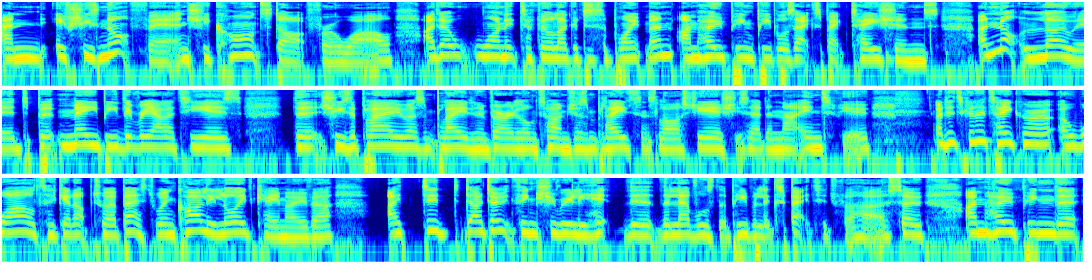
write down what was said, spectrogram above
And if she's not fit and she can't start for a while i don't want it to feel like a disappointment. I'm hoping people's expectations are not lowered but maybe the reality is that she's a player who hasn't played in a very long time. She hasn't played since last year she said in that interview and it's going to take her a while to get up to her best when Carli Lloyd came over I did. I don't think she really hit the the levels that people expected for her. So I'm hoping that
